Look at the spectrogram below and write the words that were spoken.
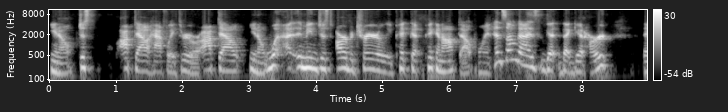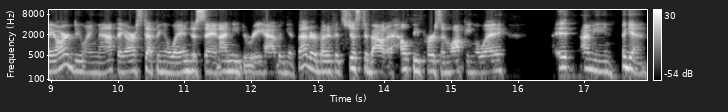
you know, just opt out halfway through or opt out, you know, what I mean, just arbitrarily pick a, pick an opt out point. And some guys get that get hurt. They are doing that. They are stepping away and just saying, I need to rehab and get better. But if it's just about a healthy person walking away, it, I mean, again,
